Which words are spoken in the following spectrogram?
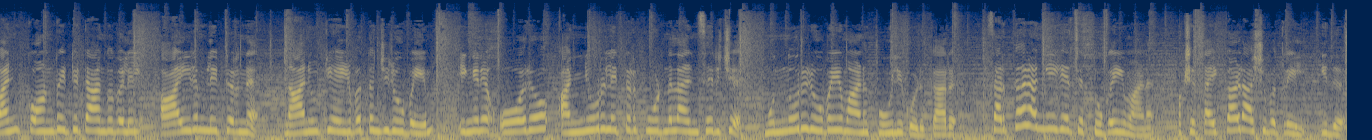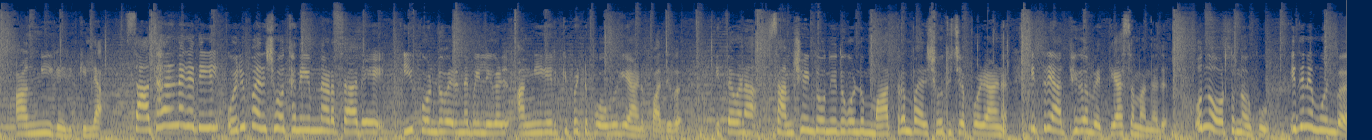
വൻ കോൺക്രീറ്റ് ടാങ്കുകളിൽ ആയിരം ലിറ്ററിന് നാനൂറ്റി എഴുപത്തഞ്ച് രൂപയും ഇങ്ങനെ ഓരോ അഞ്ഞൂറ് ലിറ്റർ കൂടുന്നതനുസരിച്ച് മുന്നൂറ് രൂപയുമാണ് കൂലി കൊടുക്കാറ്. സർക്കാർ അംഗീകരിച്ച തുകയുമാണ്. പക്ഷെ തൈക്കാട് ആശുപത്രിയിൽ ഇത് അംഗീകരിക്കില്ല. സാധാരണഗതിയിൽ ഒരു പരിശോധനയും നടത്താതെ ഈ കൊണ്ടുവരുന്ന ബില്ലുകൾ അംഗീകരിക്കപ്പെട്ടു പോവുകയാണ് പതിവ്. ഇത്തവണ സംശയം തോന്നിയതുകൊണ്ട് മാത്രം പരിശോധിച്ചപ്പോഴാണ് ഇത്രയധികം വ്യത്യാസം വന്നത്. ഒന്ന് ഓർത്തു നോക്കൂ ഇതിനു മുൻപ്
